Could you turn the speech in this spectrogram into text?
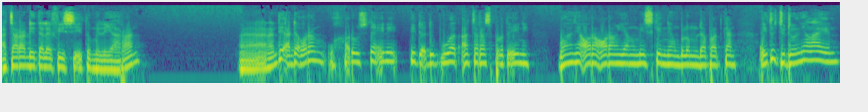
Acara di televisi itu miliaran. Nah, nanti ada orang, Wah, harusnya ini tidak dibuat acara seperti ini. Banyak orang-orang yang miskin yang belum mendapatkan. Itu judulnya lain.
